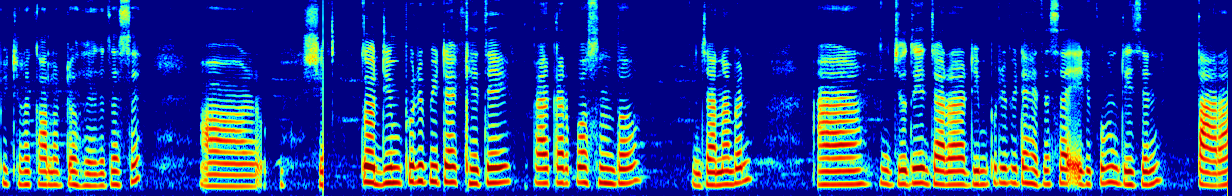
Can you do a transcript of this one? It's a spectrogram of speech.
পিঠার কালারটা হয়ে যেতেছে আর সে তো ডিমপুরি পিঠা খেতে কার কার পছন্দ জানাবেন। আর যদি যারা ডিমপুরি পিঠা খেতে চায়, এরকম ডিজাইন তারা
